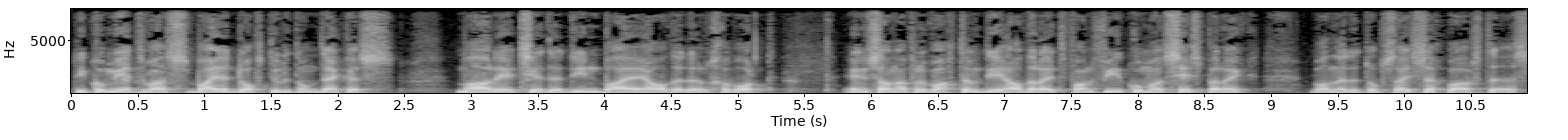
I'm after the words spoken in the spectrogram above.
Die komeet was baie dof toe dit ontdek is, maar het sedertdien baie helderder geword en sal na verwagting die helderheid van 4,6 bereik wanneer dit op sy sigbaarste is.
